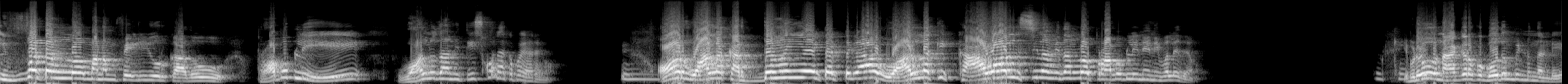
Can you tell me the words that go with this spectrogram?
ఇవ్వటంలో మనం ఫెయిల్యూర్ కాదు. ప్రాబబ్లీ వాళ్ళు దాన్ని తీసుకోలేకపోయారేమో. ఆర్ వాళ్ళకి అర్థమయ్యేటట్టుగా వాళ్ళకి కావాల్సిన విధంలో ప్రాబబ్లీ నేను ఇవ్వలేదేమో. ఇప్పుడు నా దగ్గర ఒక గోధుమ పిండి ఉందండి.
